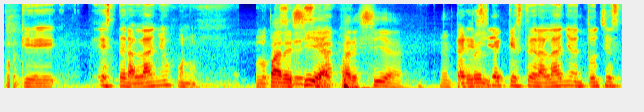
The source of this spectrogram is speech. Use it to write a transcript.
porque este era el año, bueno, lo parecía, parecía. Parecía que este era el año, entonces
